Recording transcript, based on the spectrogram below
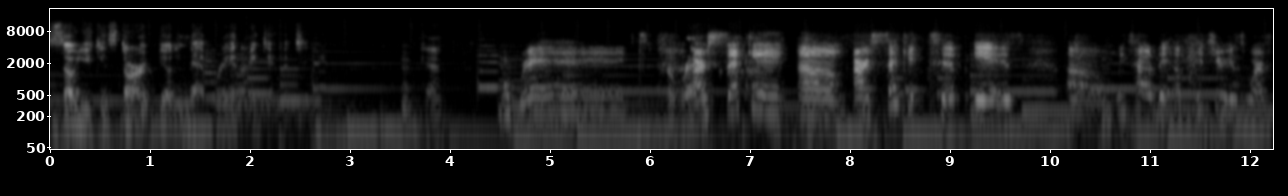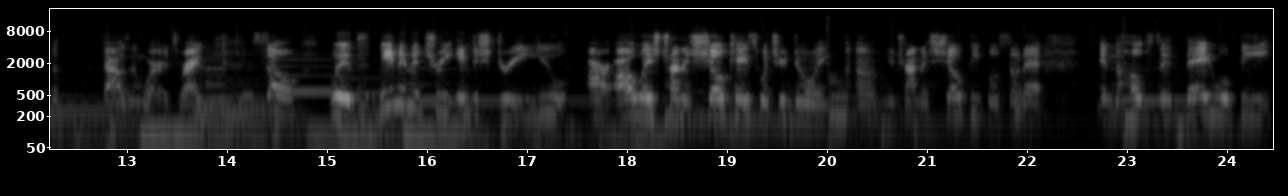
so you can start building that brand identity okay Correct. Correct. Our second, um, our second tip is, um, we told that a picture is worth a thousand words, right? So with being in the tree industry, you are always trying to showcase what you're doing. Um, you're trying to show people so that in the hopes that they will be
